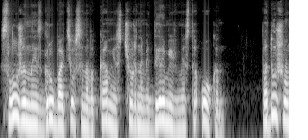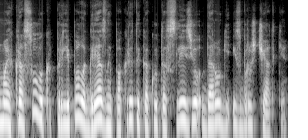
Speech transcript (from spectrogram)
сложенные из грубо отесанного камня с черными дырами вместо окон. Подошва моих кроссовок прилипала грязной, покрытой какой-то слизью дороги из брусчатки.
